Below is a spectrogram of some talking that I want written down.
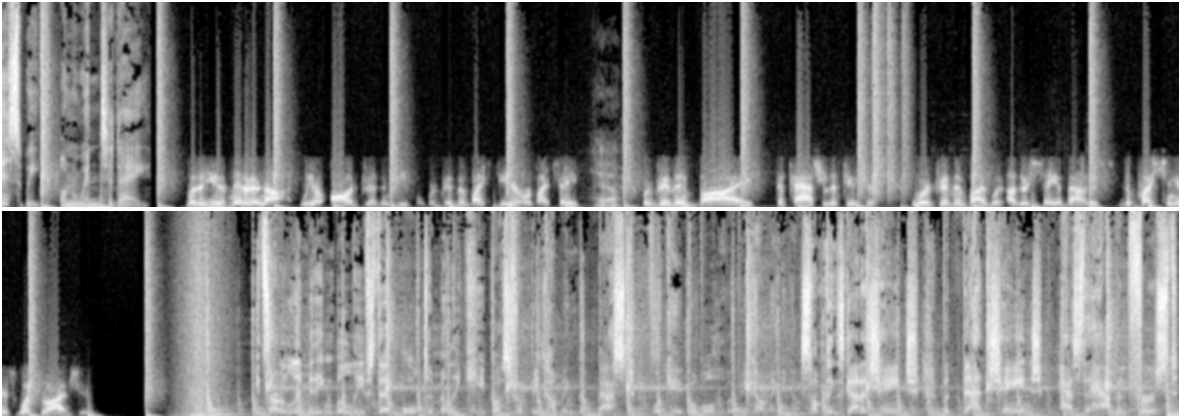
This week on Win Today. Whether you admit it or not, we are all driven people. We're driven by fear or by faith. Yeah. We're driven by the past or the future. We're driven by what others say about us. The question is, what drives you? It's our limiting beliefs that ultimately keep us from becoming the best we're capable of becoming. Something's got to change, but that change has to happen first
